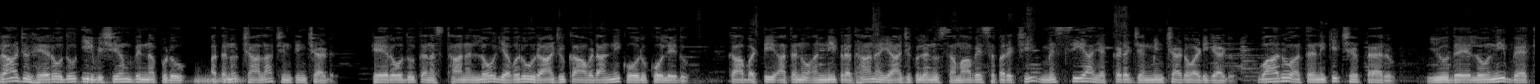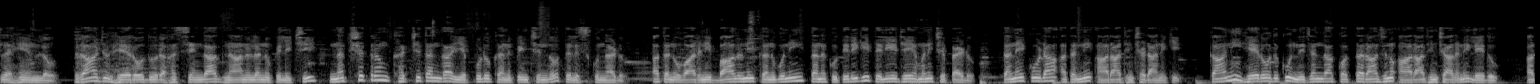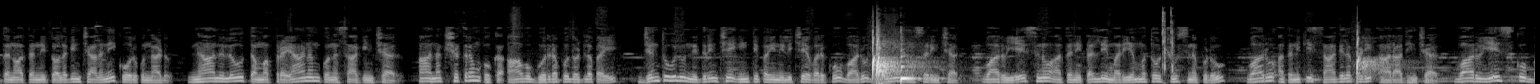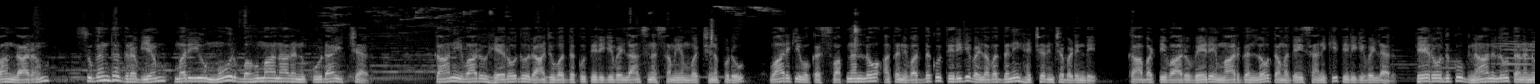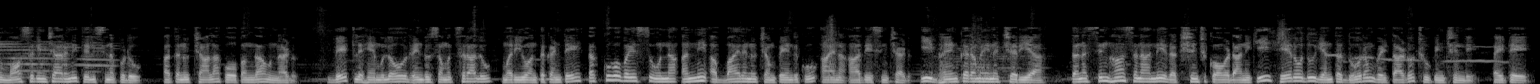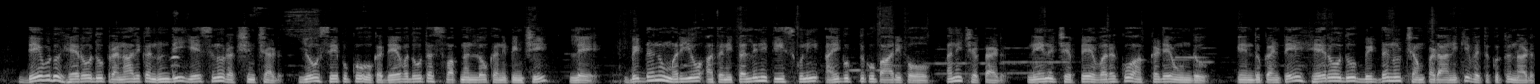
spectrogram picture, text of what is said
రాజు హేరోదు ఈ విషయం విన్నప్పుడు అతను చాలా చింతించాడు. హేరోదు తన స్థానంలో ఎవరూ రాజు కావడాన్ని కోరుకోలేదు. కాబట్టి అతను అన్ని ప్రధాన యాజకులను సమావేశపరిచి మెస్సియా ఎక్కడ జన్మించాడో అడిగాడు. వారు అతనికి చెప్పారు యూదేలోని బెత్లహేంలో రాజు హేరోదు రహస్యంగా జ్ఞానులను పిలిచి నక్షత్రం ఖచ్చితంగా ఎప్పుడు కనిపించిందో తెలుసుకున్నాడు. అతను వారిని బాలుని కనుగొని తనకు తిరిగి తెలియజేయమని చెప్పాడు. తనే కూడా అతన్ని ఆరాధించడానికి. కాని హేరోదుకు నిజంగా కొత్త రాజును ఆరాధించాలని లేదు. అతను అతన్ని తొలగించాలని కోరుకున్నాడు. జ్ఞానులు తమ ప్రయాణం కొనసాగించారు. ఆ నక్షత్రం ఒక ఆవు గుర్రపు దొడ్లపై జంతువులు నిద్రించే ఇంటిపై నిలిచే వరకు వారు దాన్ని అనుసరించారు. వారు యేసును అతని తల్లి మరియమ్మతో చూసినప్పుడు వారు అతనికి సాగిలపడి ఆరాధించారు. వారు యేసుకు బంగారం సుగంధ ద్రవ్యం మరియు మూర్ బహుమానాలను కూడా ఇచ్చారు. కాని వారు హేరోదు రాజు వద్దకు తిరిగి వెళ్ళాల్సిన సమయం వచ్చినప్పుడు వారికి ఒక స్వప్నంలో అతని వద్దకు తిరిగి వెళ్ళవద్దని హెచ్చరించబడింది. కాబట్టి వారు వేరే మార్గంలో తమ దేశానికి తిరిగి వెళ్ళారు. హేరోదుకు జ్ఞానులు తనను మోసగించారని తెలిసినప్పుడు అతను చాలా కోపంగా ఉన్నాడు. బేత్లెహేములో రెండు సంవత్సరాలు మరియు అంతకంటే తక్కువ వయస్సు ఉన్న అన్ని అబ్బాయిలను చంపేందుకు ఆయన ఆదేశించాడు. ఈ భయంకరమైన చర్య తన సింహాసనాన్ని రక్షించుకోవడానికి హేరోదు ఎంత దూరం వెళ్తాడో చూపించింది. అయితే దేవుడు హేరోదు ప్రణాళిక నుండి యేసును రక్షించాడు. యోసేపుకు ఒక దేవదూత స్వప్నంలో కనిపించి లే బిడ్డను మరియు అతని తల్లిని తీసుకుని ఐగుప్తుకు పారిపో అని చెప్పాడు. నేను చెప్పే వరకు అక్కడే ఉండు. ఎందుకంటే హేరోదు బిడ్డను చంపడానికి వెతుకుతున్నాడు.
